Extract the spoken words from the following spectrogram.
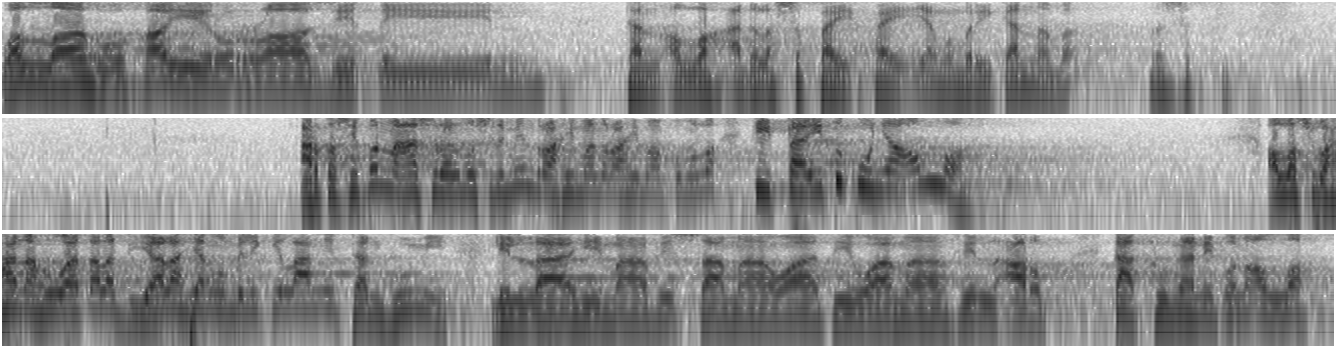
Wallahu khairur raziqin. Dan Allah adalah sebaik-baik yang memberikan apa? Rezeki. Artosipun ma'asyiral muslimin rahiman rahimakumullah, kita itu punya Allah. Allah Subhanahu wa taala dialah yang memiliki langit dan bumi. Lillahi ma fis samawati wa ma fil ard. Kagunganipun Allah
